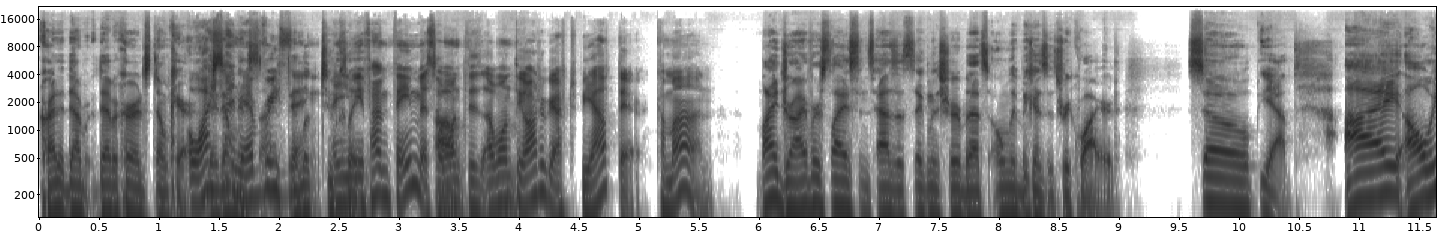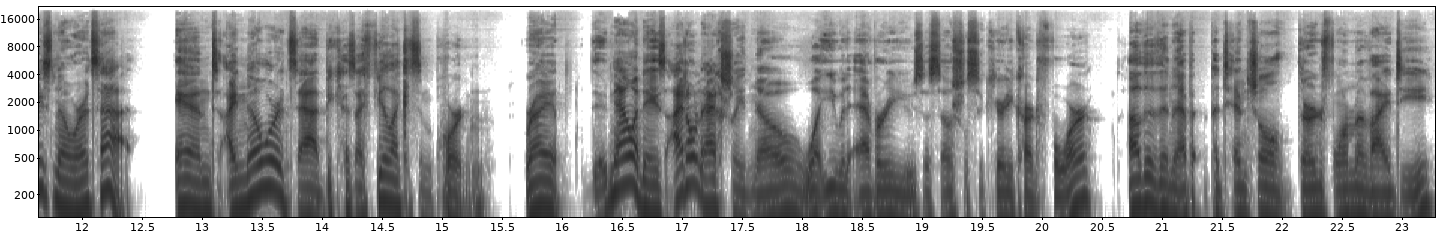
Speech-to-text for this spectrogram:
credit debit, debit cards. Don't care. Oh, I They sign everything. Look too I mean, clean. if I'm famous, I Um, want this. I want the autograph to be out there. Come on. my driver's license has a signature, but that's only because it's required. So yeah, I always know where it's at. And I know where it's at because I feel like it's important, right? Nowadays, I don't actually know what you would ever use a social security card for other than a potential third form of ID,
